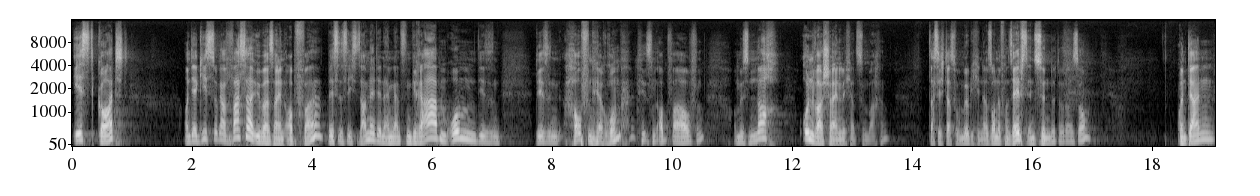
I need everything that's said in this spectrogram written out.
ist Gott. Und er gießt sogar Wasser über sein Opfer, bis es sich sammelt in einem ganzen Graben um diesen, diesen Haufen herum, diesen Opferhaufen, um es noch unwahrscheinlicher zu machen, dass sich das womöglich in der Sonne von selbst entzündet oder so. Und dann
